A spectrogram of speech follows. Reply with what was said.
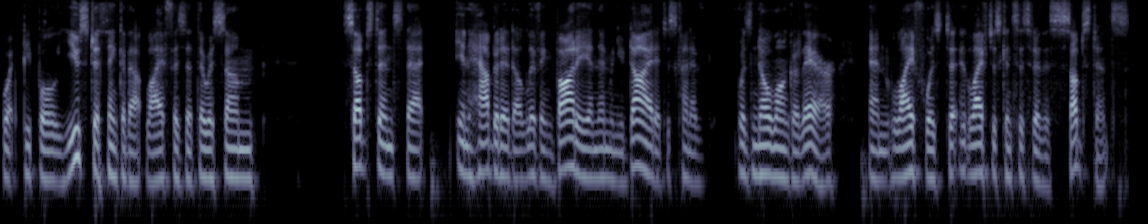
what people used to think about life is that there was some substance that inhabited a living body and then when you died it just kind of was no longer there, and life was life just consisted of this substance,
